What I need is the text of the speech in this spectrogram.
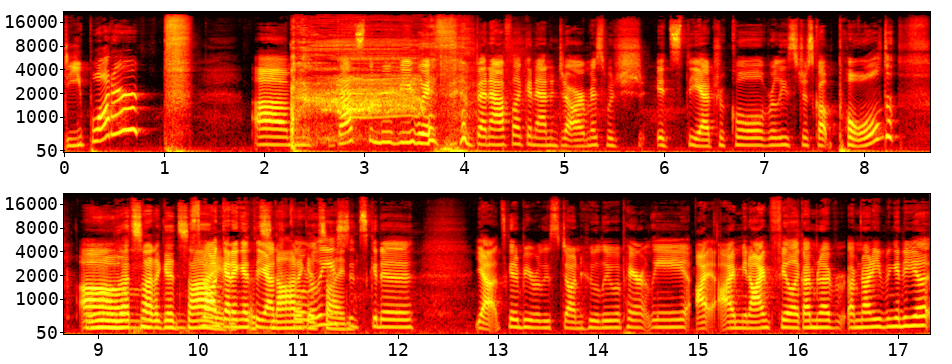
Deep Water. Um, that's the movie with Ben Affleck and Ana de Armas, which its theatrical release just got pulled. Ooh, that's not a good sign. It's sign. not getting a It's theatrical not a good release. sign. It's gonna, yeah, it's gonna be released on Hulu. Apparently, I, I mean, I feel like I'm never, I'm not even gonna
